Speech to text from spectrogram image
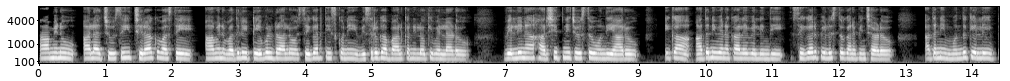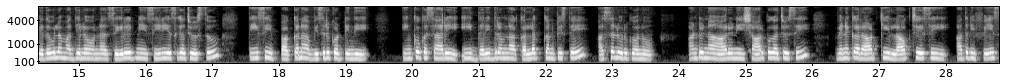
ఆమెను అలా చూసి చిరాకు వస్తే ఆమెను వదిలి టేబుల్ డ్రాలో సిగర్ తీసుకుని విసురుగా బాల్కనీలోకి వెళ్ళాడు. వెళ్ళిన హర్షిత్ని చూస్తూ ఉంది ఆరు ఇక అతని వెనకాలే వెళ్ళింది. సిగర్ పీలుస్తూ కనిపించాడు. అతని ముందుకెళ్ళి పెదవుల మధ్యలో ఉన్న సిగరెట్ని సీరియస్గా చూస్తూ తీసి పక్కన విసురు కొట్టింది ఇంకొకసారి ఈ దరిద్రం నా కళ్ళకు కనిపిస్తే అస్సలు ఊరుకోను అంటున్న ఆరుని షార్పుగా చూసి వెనక రాడ్కి లాక్ చేసి అతడి ఫేస్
